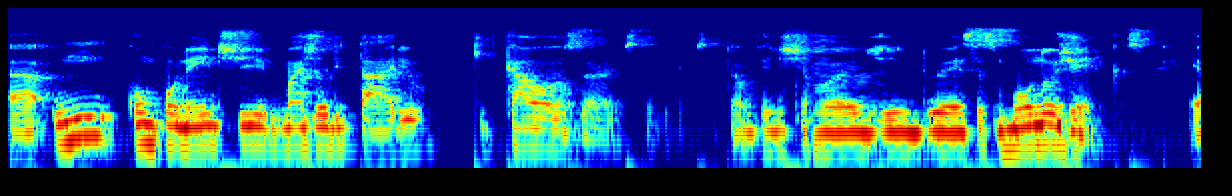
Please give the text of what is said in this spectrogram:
uh, um componente majoritário que causa essa doença. Então, o que a gente chama de doenças monogênicas. É,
